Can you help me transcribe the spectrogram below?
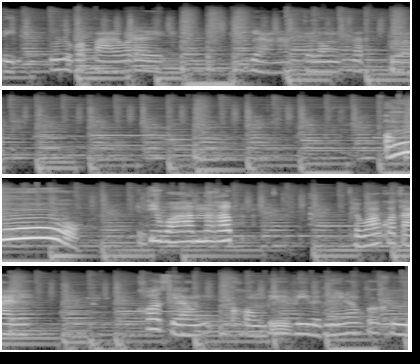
ติดรู้สึกว่าปลาแล้วก็ได้ทุกอย่างนะครับจะลองสัดดูครับโอ้เป็นที่วาร์ปนะครับ แต่วาก็ตายเลย ข้อเสียของ PVP แบบนี้นะก็คือ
